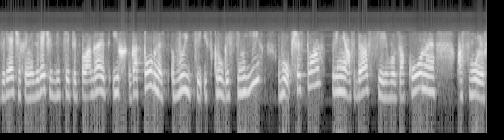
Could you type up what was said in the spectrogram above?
зрячих и незрячих детей предполагает их готовность выйти из круга семьи в общество, приняв да, все его законы, освоив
